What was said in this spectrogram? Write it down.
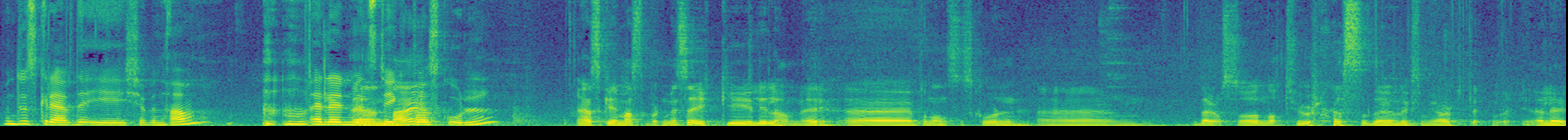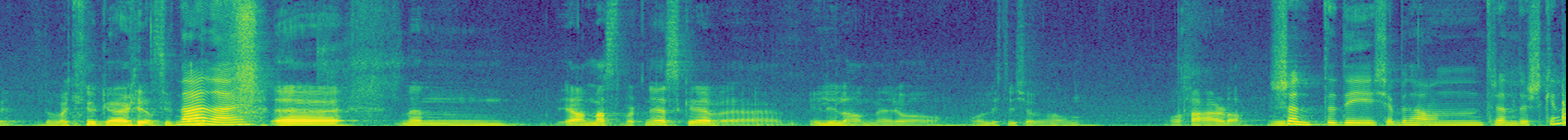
Men du skrev det i København? Eller mens du gikk på skolen? Jeg skrev mesteparten mens jeg gikk i Lillehammer, eh, på Nansenskolen. Eh, det er også natur, så det liksom hjalp Eller det var ikke noe galt å sitte nei, nei. Uh, men ja, mesteparten er skrevet i Lillehammer og, og, litt i København. Og her, da. Skjønte de København trøndersken?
